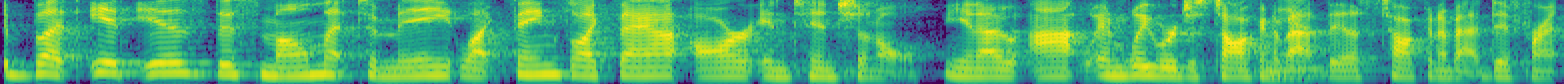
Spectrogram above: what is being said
but it is this moment to me, like things like that are intentional, you know. I, and we were just talking yeah. about this, talking about different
